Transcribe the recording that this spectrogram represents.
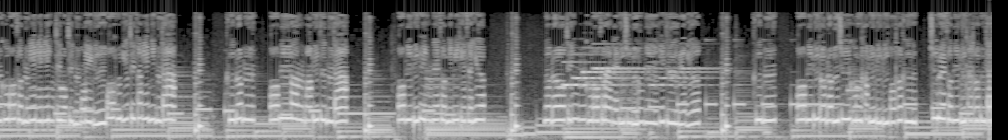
그 래, 어디가 남지 이걸 가리리 버 그, 집에 가리리 가간 다.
